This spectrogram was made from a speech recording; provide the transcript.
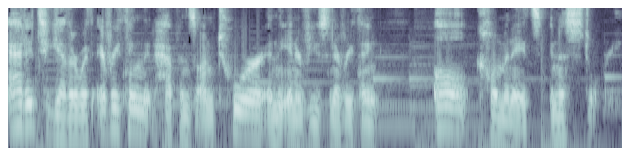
added together with everything that happens on tour and the interviews and everything all culminates in a story.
